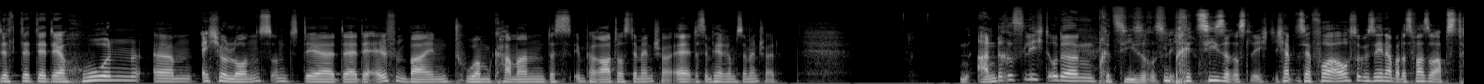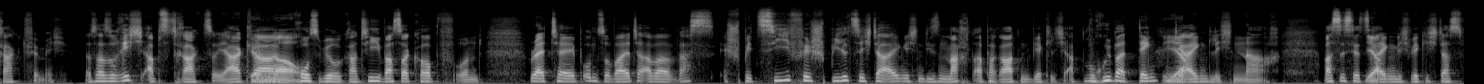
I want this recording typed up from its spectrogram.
der, der, der hohen ähm, Echolons und der, der, der Elfenbeinturmkammern des Imperators der Menschheit, äh, des Imperiums der Menschheit. Ein anderes Licht oder ein präziseres Ein Licht? präziseres Licht. Ich habe das ja vorher auch so gesehen, aber das war so abstrakt für mich. Das war so richtig abstrakt. So, ja, klar, Genau. große Bürokratie, Wasserkopf und Red Tape und so weiter. Aber was spezifisch spielt sich da eigentlich in diesen Machtapparaten wirklich ab? Worüber denken die Ja. eigentlich nach? Was ist jetzt Ja. eigentlich wirklich das,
